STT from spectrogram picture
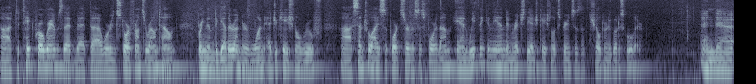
uh, to take programs that, that uh, were in storefronts around town, bring them together under one educational roof, uh, centralized support services for them, and we think in the end enrich the educational experiences of the children who go to school there. And uh,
